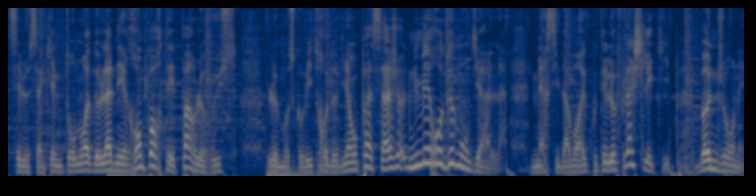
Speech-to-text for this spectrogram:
C'est le cinquième tournoi de l'année remporté par le Russe. Le Moscovite redevient au passage numéro 2 mondial. Merci d'avoir écouté le Flash l'équipe. Bonne journée.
